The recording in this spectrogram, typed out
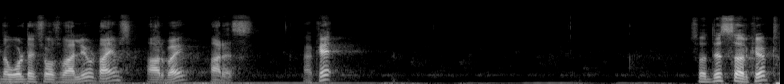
the voltage source value times R by R s. Okay. So, this circuit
